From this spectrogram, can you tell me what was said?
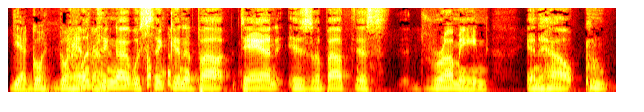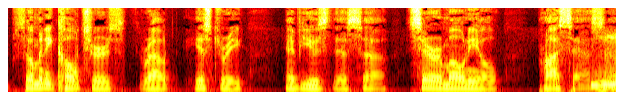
Yeah, go go ahead. One Fred. thing I was thinking about, Dan, is about this drumming and how so many cultures throughout history have used this uh, ceremonial process Mhm.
